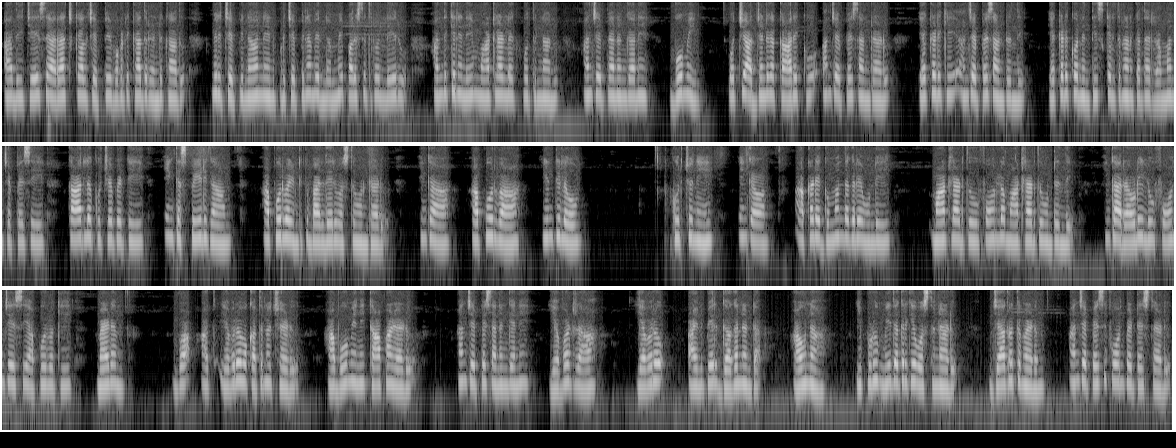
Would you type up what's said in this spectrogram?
అది చేసే అరాచకాలు చెప్పి ఒకటి కాదు రెండు కాదు. మీరు చెప్పినా నేను ఇప్పుడు చెప్పినా మీరు నమ్మే పరిస్థితిలో లేరు. అందుకే నేనేం మాట్లాడలేకపోతున్నాను అని చెప్పాను కానీ భూమి వచ్చి అర్జెంటుగా కారెక్కు అని చెప్పేసి అంటాడు. ఎక్కడికి అని చెప్పేసి అంటుంది. ఎక్కడికో నేను తీసుకెళ్తున్నాను కదా రమ్మని చెప్పేసి కారులో కూర్చోబెట్టి ఇంకా స్పీడ్గా అపూర్వ ఇంటికి బయలుదేరి వస్తూ ఉంటాడు. ఇంకా అపూర్వ ఇంటిలో కూర్చుని ఇంకా అక్కడే గుమ్మం దగ్గరే ఉండి మాట్లాడుతూ ఫోన్లో మాట్లాడుతూ ఉంటుంది. ఇంకా రౌడీలు ఫోన్ చేసి అపూర్వకి మేడం వా అత- ఎవరో ఒక అతను వచ్చాడు. ఆ భూమిని కాపాడాడు. అని చెప్పేసి అనగానే ఎవడ్రా? ఎవరో? ఆయన పేరు గగన్ అంట. అవునా? ఇప్పుడు మీ దగ్గరికే వస్తున్నాడు. జాగ్రత్త మేడం. అని చెప్పేసి ఫోన్ పెట్టేస్తాడు.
